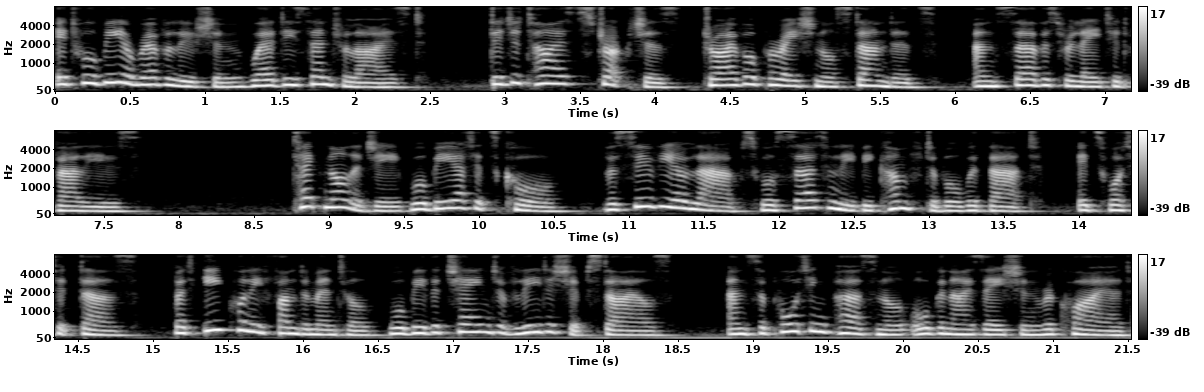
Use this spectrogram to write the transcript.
It will be a revolution where decentralized, digitized structures drive operational standards and service-related values. Technology will be at its core. Vesuvio Labs will certainly be comfortable with that, it's what it does. But equally fundamental will be the change of leadership styles and supporting personal organization required.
